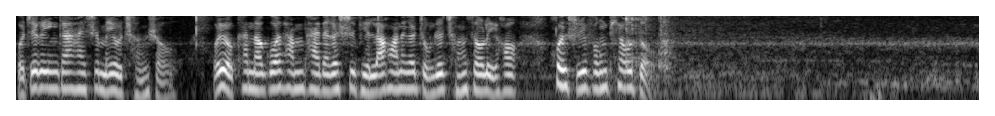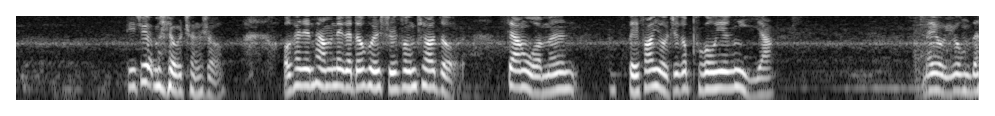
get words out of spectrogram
我这个应该还是没有成熟。我有看到过他们拍那个视频，兰花那个种子成熟了以后会随风飘走。的确没有成熟，我看见他们那个都会随风飘走，像我们北方有这个蒲公英一样。没有用的。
